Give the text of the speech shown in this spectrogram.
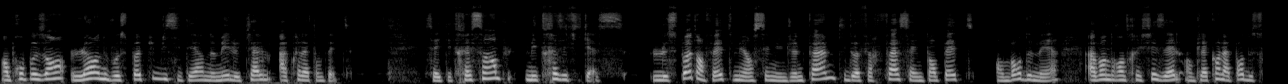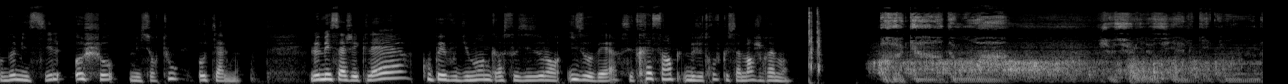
en proposant leur nouveau spot publicitaire nommé Le calme après la tempête. Ça a été très simple, mais très efficace. Le spot, en fait, met en scène une jeune femme qui doit faire face à une tempête en bord de mer avant de rentrer chez elle en claquant la porte de son domicile, au chaud, mais surtout au calme. Le message est clair, coupez-vous du monde grâce aux isolants Isover. C'est très simple, mais je trouve que ça marche vraiment. Regarde-moi. Je suis le ciel qui gronde.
